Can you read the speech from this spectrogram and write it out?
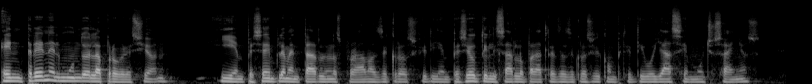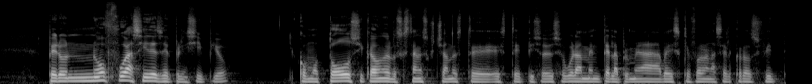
entré en el mundo de la progresión y empecé a implementarlo en los programas de CrossFit y empecé a utilizarlo para atletas de CrossFit competitivo ya hace muchos años. Pero no fue así desde el principio. Como todos y cada uno de los que están escuchando este, este episodio, seguramente la primera vez que fueron a hacer CrossFit,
